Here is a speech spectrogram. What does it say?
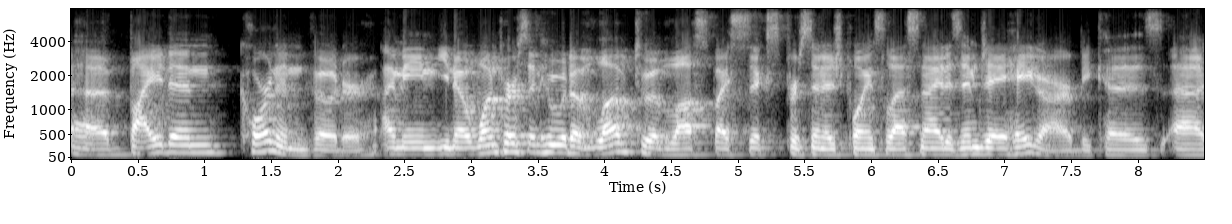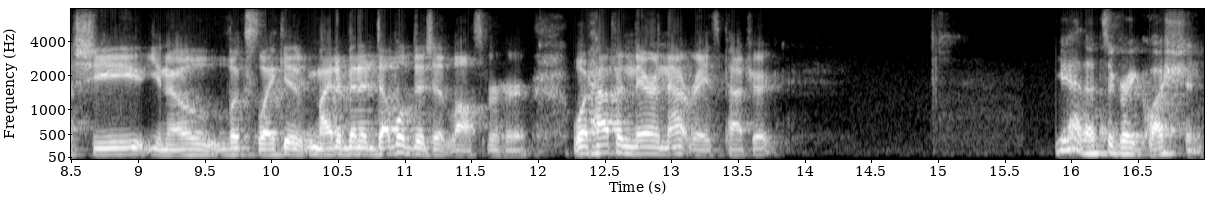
uh, Biden Cornyn voter. I mean, you know, one person who would have loved to have lost by six percentage points last night is MJ Hegar because uh, she, you know, looks like it might have been a double digit loss for her. What happened there in that race, Patrick? Yeah, that's a great question.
